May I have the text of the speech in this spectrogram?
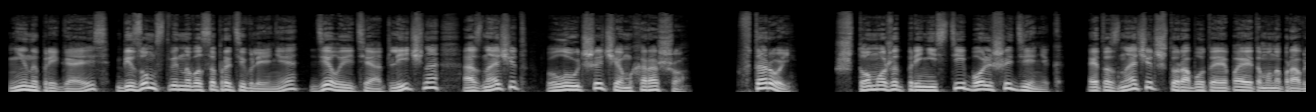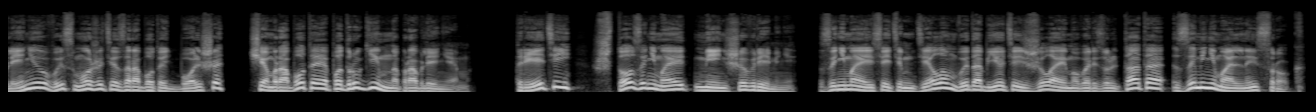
не напрягаясь, без умственного сопротивления, делаете отлично, а значит, лучше, чем хорошо. Второй. Что может принести больше денег? Это значит, что работая по этому направлению, вы сможете заработать больше, чем работая по другим направлениям. Третий, что занимает меньше времени. Занимаясь этим делом, вы добьетесь желаемого результата за минимальный срок.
